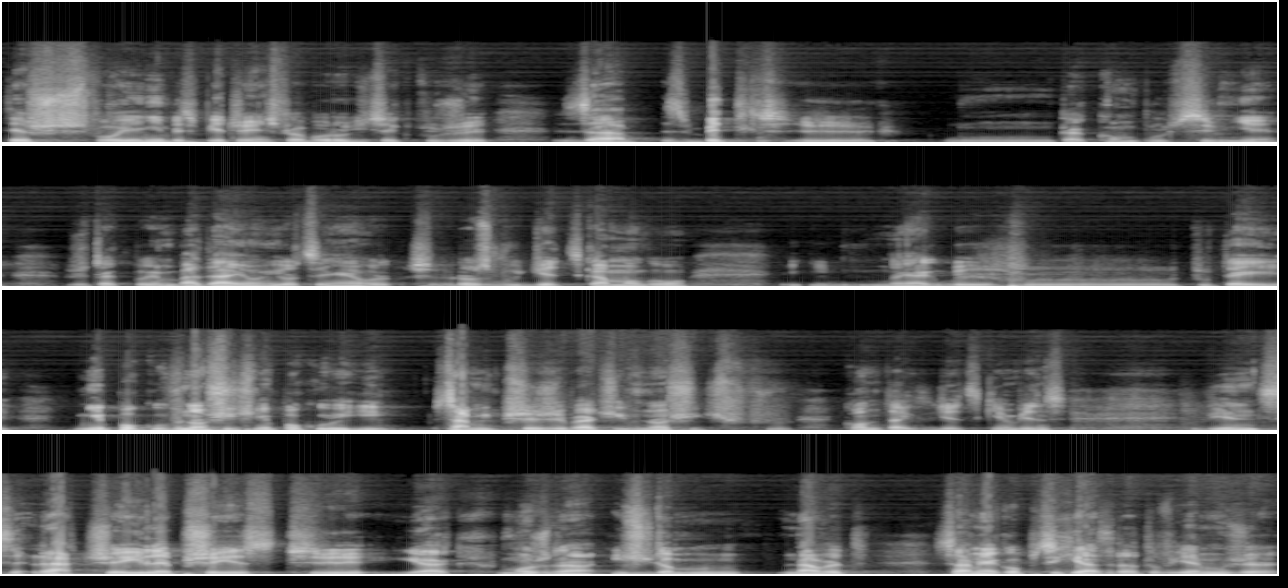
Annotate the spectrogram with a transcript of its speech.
też swoje niebezpieczeństwa, bo rodzice, którzy za zbyt y, mm, tak kompulsywnie, że tak powiem, badają i oceniają rozwój dziecka, mogą no jakby y, tutaj niepokój, wnosić niepokój i sami przeżywać i wnosić w kontakt z dzieckiem, więc, więc raczej lepsze jest, y, jak można iść do, nawet sam jako psychiatra to wiem, że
